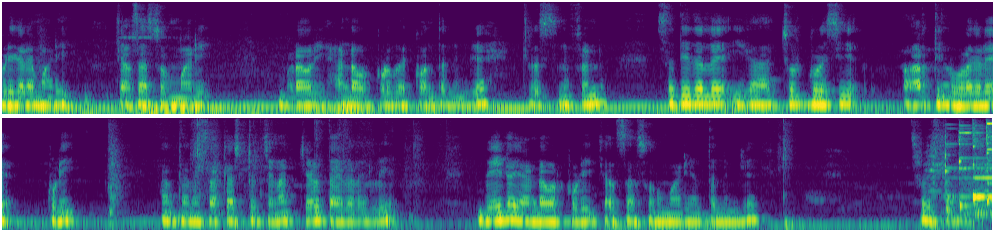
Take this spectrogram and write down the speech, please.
ಬಿಡುಗಡೆ ಮಾಡಿ, ಕೆಲಸ ಶುರು ಮಾಡಿ, ಬಡವರಿಗೆ ಹ್ಯಾಂಡ್ ಓವರ್ ಕೊಡಬೇಕು ಅಂತ ನಿಮಗೆ ತಿಳಿಸ್ತೀನಿ ಫ್ರೆಂಡ್ ಸದ್ಯದಲ್ಲೇ ಈಗ ಚುರುಕುಗೊಳಿಸಿ ಆರು ತಿಂಗಳ ಒಳಗಡೆ ಕೊಡಿ ಅಂತ ಸಾಕಷ್ಟು ಜನ ಕೇಳ್ತಾ ಇದ್ದಾರೆ ಇಲ್ಲಿ. ಬೇಗ ಹ್ಯಾಂಡ್ ಓವರ್ ಕೊಡಿ, ಕೆಲಸ ಶುರು ಮಾಡಿ ಅಂತ ನಿಮಗೆ ತಿಳಿಸ್ತಾ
